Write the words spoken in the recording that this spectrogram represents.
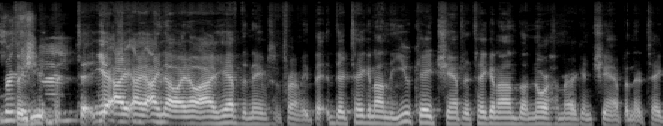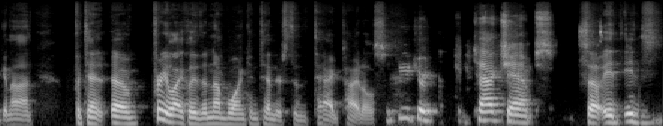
Ricochet. Yeah, I, I I know, I know. I have the names in front of me. They- They're taking on the UK champ. They're taking on the North American champ, and they're taking on poten- uh, pretty likely the number one contenders to the tag titles. the future tag champs. So it, it's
